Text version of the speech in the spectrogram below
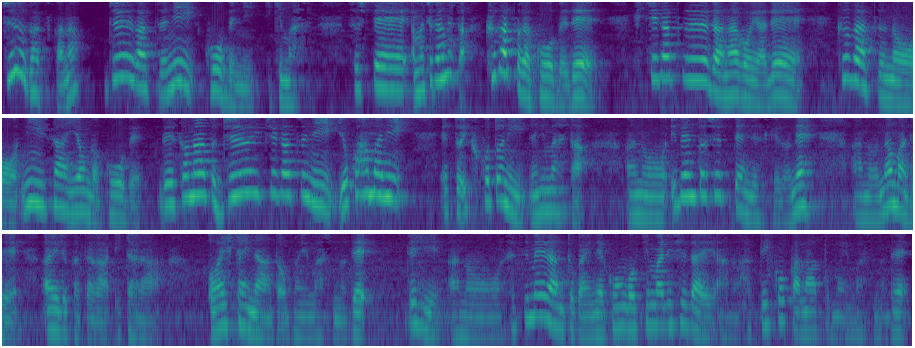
?10 月かな ?10 月に神戸に行きます。そして、あ、間違えました。9月が神戸で、7月が名古屋で、9月の2、3、4が神戸。で、その後11月に横浜に、えっと、行くことになりました。あのイベント出店ですけどねあの生で会える方がいたらお会いしたいなと思いますのでぜひあの説明欄とかにね今後決まり次第あの貼っていこうかなと思いますので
